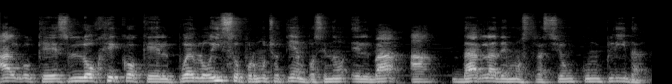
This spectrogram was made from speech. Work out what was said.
algo que es lógico que el pueblo hizo por mucho tiempo, sino Él va a dar la demostración cumplida.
